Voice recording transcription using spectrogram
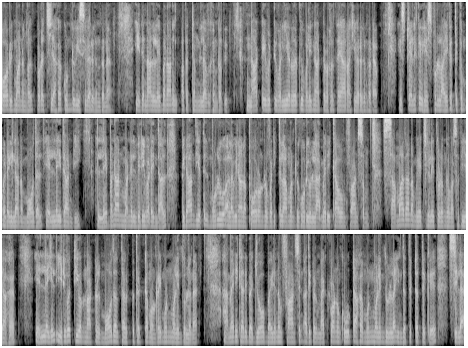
போர் விமானங்கள் தொடர்ச்சியாக குண்டு வீசி வருகின்றன. இதனால் லெபனானில் பதட்டம் நிலவுகின்றது. நாட்டை விட்டு வெளியேறுவதற்கு வெளிநாட்டவர்கள் தயாராகி வருகின்றனர். இஸ்ரேலுக்கு ஹிஸ்புல்லா இயக்கத்துக்கும் இடையிலான மோதல் எல்லை தாண்டி லெபனான் மண்ணில் விரிவடைந்தால் பிராந்தியத்தில் முழு அளவிலான போர் ஒன்று வெடிக்கலாம் என்று கூறியுள்ள அமெரிக்காவும் பிரான்சும் சமாதான முயற்சிகளை தொடங்க வசதியாக எல்லையில் இருபத்தி ஒரு நாட்கள் மோதல் தவிர்ப்பு திட்டம் ஒன்றை முன்மொழிந்துள்ளன. அமெரிக்க அதிபர் ஜோ பைடனும் பிரான்சின் அதிபர் மேக்ரோனும் கூட்டாக முன்மொழிந்துள்ள இந்த திட்டத்துக்கு சில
